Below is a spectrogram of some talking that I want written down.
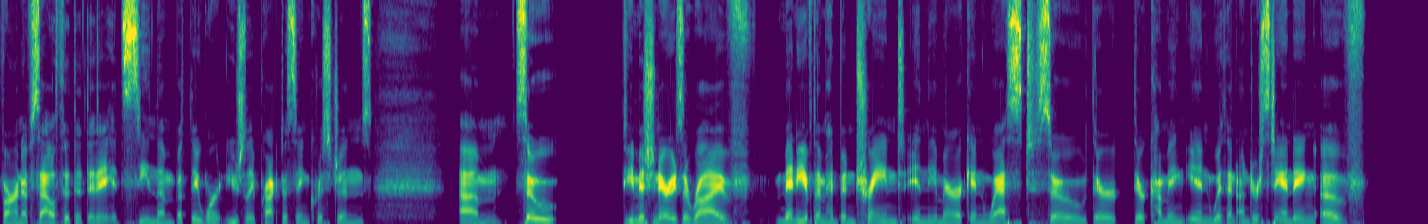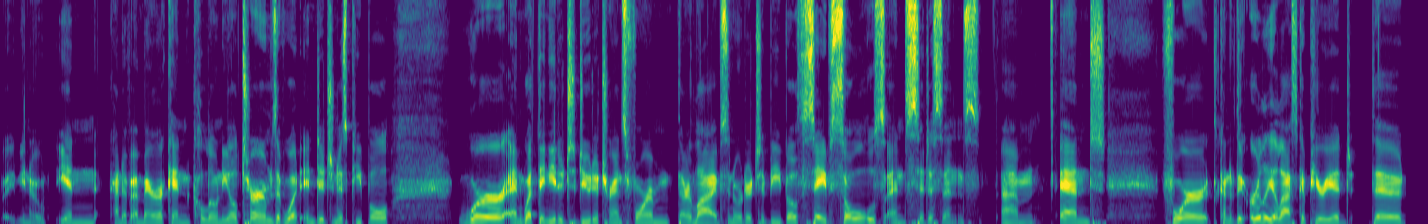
far enough south that, they had seen them, but they weren't usually practicing Christians. Um, so the missionaries arrive. Many of them had been trained in the American West, so they're they're coming in with an understanding of you know, in kind of American colonial terms of what indigenous people were and what they needed to do to transform their lives in order to be both saved souls and citizens. Um, and for kind of the early Alaska period, the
